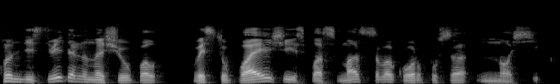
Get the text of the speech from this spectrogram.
он действительно нащупал выступающий из пластмассового корпуса носик.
